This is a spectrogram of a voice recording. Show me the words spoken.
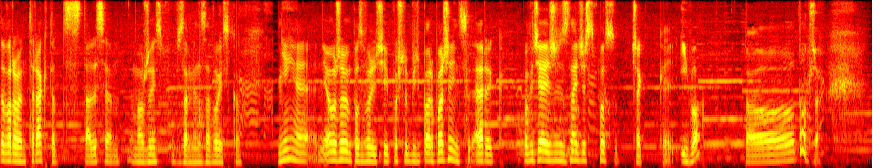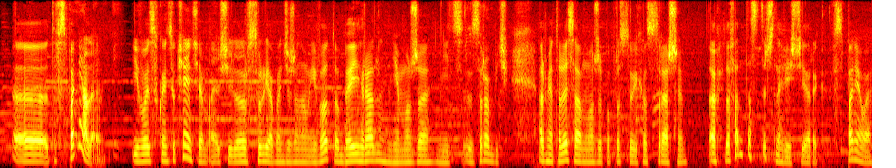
Zawarłem traktat z Talysem o małżeństwie w zamian za wojsko. Nie, nie możemy pozwolić jej poślubić barbarzyńcy. Eryk, powiedziałeś, że znajdziesz sposób. Czekaj, Iwo? To dobrze. E, to wspaniale. Iwo jest w końcu księciem, a jeśli Lord Suria będzie żoną Iwo, to Bejran nie może nic zrobić. Armia Talysa może po prostu ich odstraszy. Ach, to fantastyczne wieści, Eryk. Wspaniałe.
